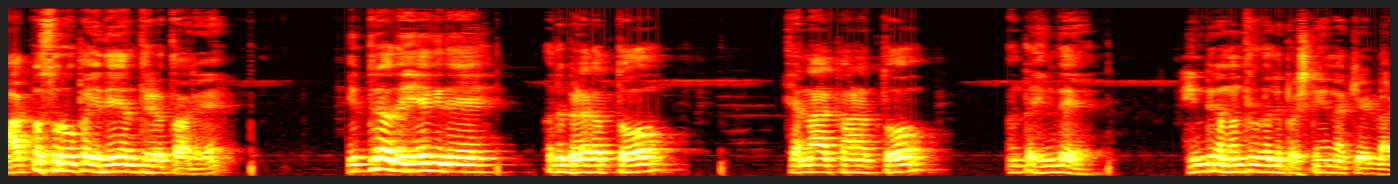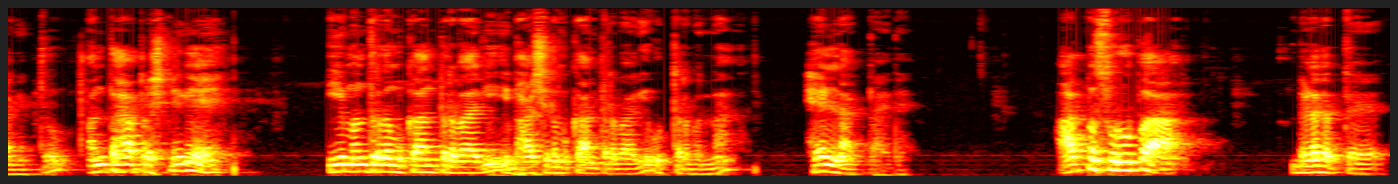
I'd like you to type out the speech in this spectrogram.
ಆತ್ಮಸ್ವರೂಪ ಇದೆ ಅಂತ ಹೇಳ್ತಾರೆ. ಇದ್ರೆ ಅದು ಹೇಗಿದೆ? ಅದು ಬೆಳಗತ್ತೋ? ಚೆನ್ನಾಗಿ ಕಾಣುತ್ತೋ? ಅಂತ ಹಿಂದೆ, ಹಿಂದಿನ ಮಂತ್ರದಲ್ಲಿ ಪ್ರಶ್ನೆಯನ್ನು ಕೇಳಲಾಗಿತ್ತು. ಅಂತಹ ಪ್ರಶ್ನೆಗೆ ಈ ಮಂತ್ರದ ಮುಖಾಂತರವಾಗಿ, ಈ ಭಾಷೆಯ ಮುಖಾಂತರವಾಗಿ ಉತ್ತರವನ್ನು ಹೇಳಲಾಗ್ತಾ ಇದೆ. ಆತ್ಮಸ್ವರೂಪ ಬೆಳಗತ್ತೆ,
